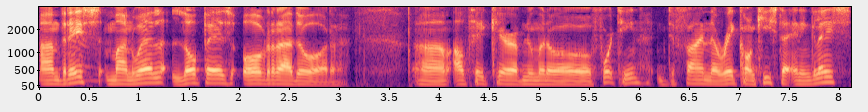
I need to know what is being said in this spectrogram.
Andres Manuel Lopez Obrador. Um, I'll take care of numero 14. Define the Reconquista in English.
